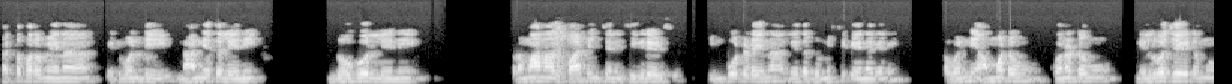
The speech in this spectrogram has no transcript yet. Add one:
చట్టపరమైన ఎటువంటి నాణ్యత లేని లోగోలు లేని ప్రమాణాలు పాటించని సిగరెట్స్ ఇంపోర్టెడ్ అయినా లేదా డొమెస్టిక్ అయినా కానీ అవన్నీ అమ్మటము కొనటము నిల్వ చేయటము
